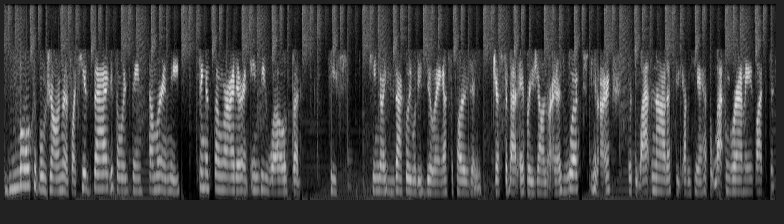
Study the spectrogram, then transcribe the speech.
multiple genres. Like his bag has always been somewhere in the singer songwriter and indie world, but he's he knows exactly what he's doing, I suppose, in just about every genre, and has worked, you know, with Latin artists. He um, obviously has the Latin Grammys, like just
